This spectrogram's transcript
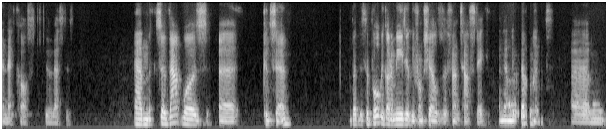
a, net cost to investors. Um, so that was a concern, but the support we got immediately from shareholders was fantastic. And then the government um,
